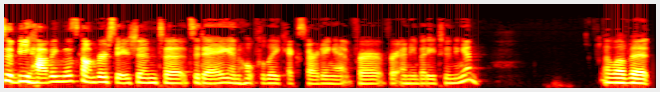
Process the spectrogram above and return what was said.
to be having this conversation to, today and hopefully kickstarting it for for anybody tuning in. I love it.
